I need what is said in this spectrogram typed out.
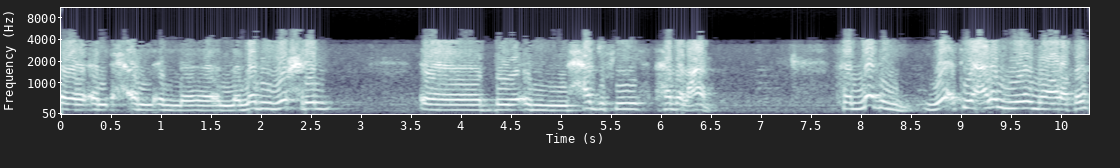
آه، ال- ال- ال- الذي يحرم آه، بالحج في هذا العام. فالذي يأتي عليه يوم عرفة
